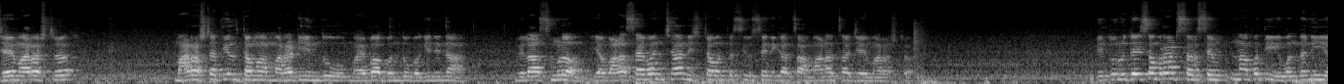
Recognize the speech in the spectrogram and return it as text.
जय महाराष्ट्र. महाराष्ट्रातील तमाम मराठी हिंदू मायबाप बंधू भगिनींना विलास मळम या बाळासाहेबांच्या निष्ठावंत शिवसैनिकाचा मानाचा जय महाराष्ट्र. हिंदू हृदय सम्राट सरसेनापती वंदनीय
